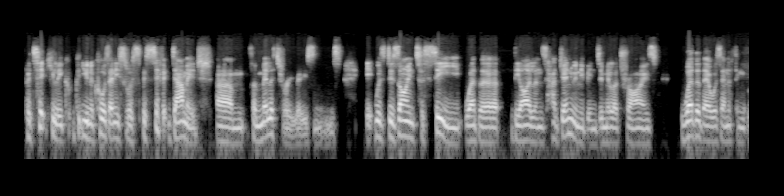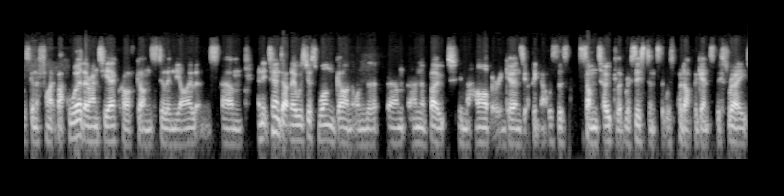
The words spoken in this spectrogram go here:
particularly you know cause any sort of specific damage um, for military reasons it was designed to see whether the islands had genuinely been demilitarized whether there was anything that was going to fight back. Were there anti-aircraft guns still in the islands? Um, and it turned out there was just one gun on the um, on a boat in the harbour in Guernsey. I think that was the sum total of resistance that was put up against this raid.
